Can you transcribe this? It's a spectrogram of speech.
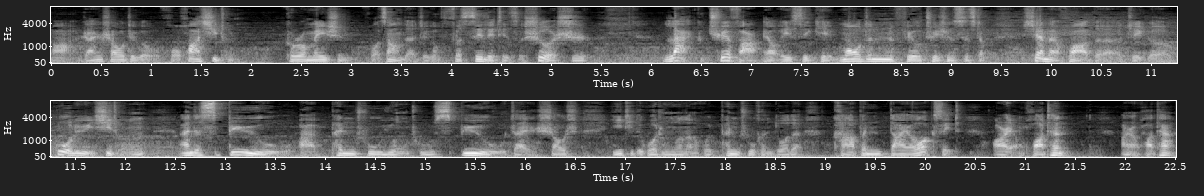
啊，燃烧这个火化系统，cremation 火葬的这个 facilities 设施，lack 缺乏 l a c k modern filtration system 现代化的这个过滤系统，and spew 啊喷出涌出 spew 在烧遗体的过程中呢会喷出很多的 carbon dioxide 二氧化碳，二氧化碳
